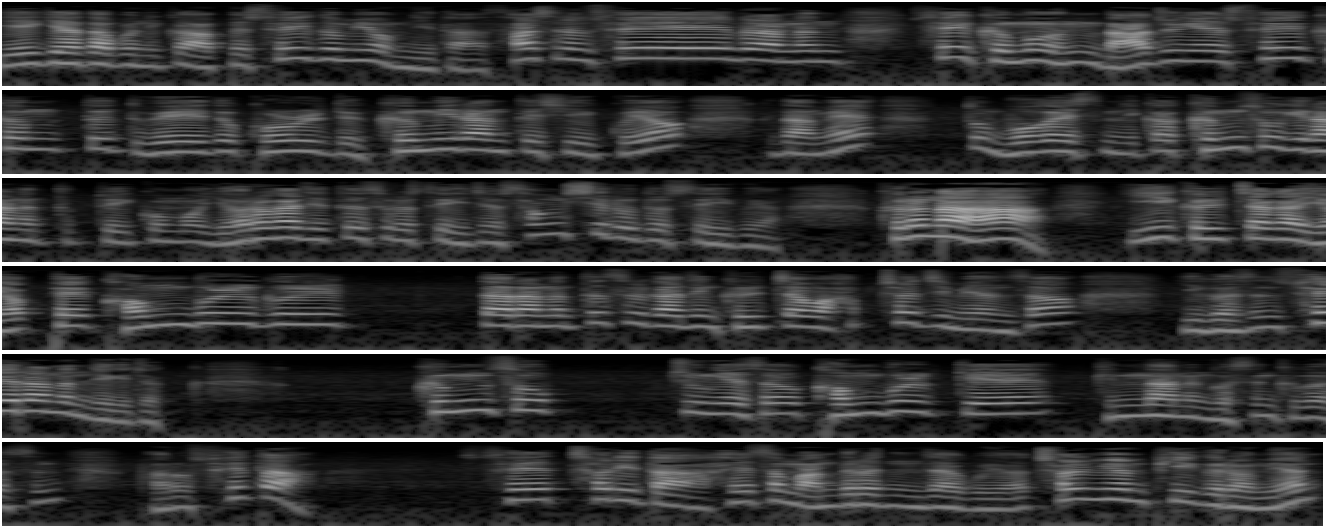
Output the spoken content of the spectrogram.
얘기하다 보니까 앞에 쇠금이 옵니다. 사실은 쇠라는 쇠금은 나중에 쇠금 뜻 외에도 골드, 금이란 뜻이 있고요. 그 다음에 또 뭐가 있습니까? 금속이라는 뜻도 있고 뭐 여러 가지 뜻으로 쓰이죠. 성씨로도 쓰이고요. 그러나 이 글자가 옆에 검붉다라는 뜻을 가진 글자와 합쳐지면서 이것은 쇠라는 얘기죠. 금속 중에서 검붉게 빛나는 것은 그것은 바로 쇠다. 쇠철이다 해서 만들어진 자고요. 철면피 그러면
